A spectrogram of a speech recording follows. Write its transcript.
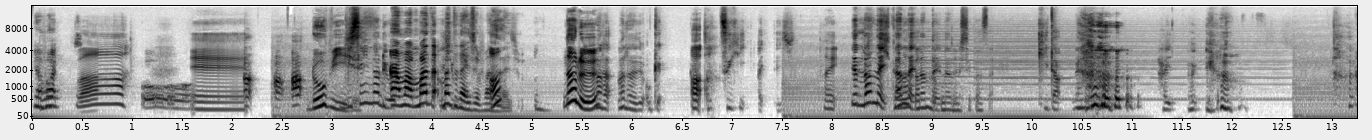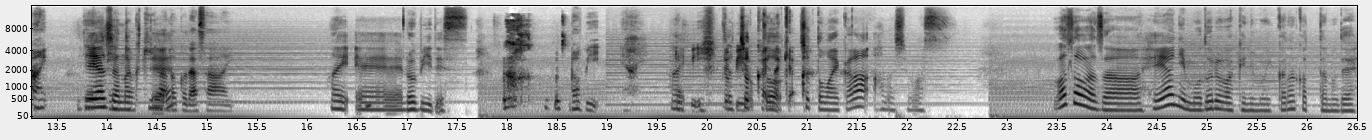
やばい。わー。おーえーあ、ああロビー犠牲になるよあ、まあ、まだ、まだ大丈夫、まだ大丈夫。うんなる？まだまだで OK あ次はい大丈夫はいいやなんないなんなないなんないなんないにしてください。聞いたはい はい。部屋じゃなくて？キーワードください。はい、えー、ロビーです。ロビー。はいロビー。じゃロビあちょっとーを変えなきゃ。ちょっと前から話します。わざわざ部屋に戻るわけにもいかなかったので、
